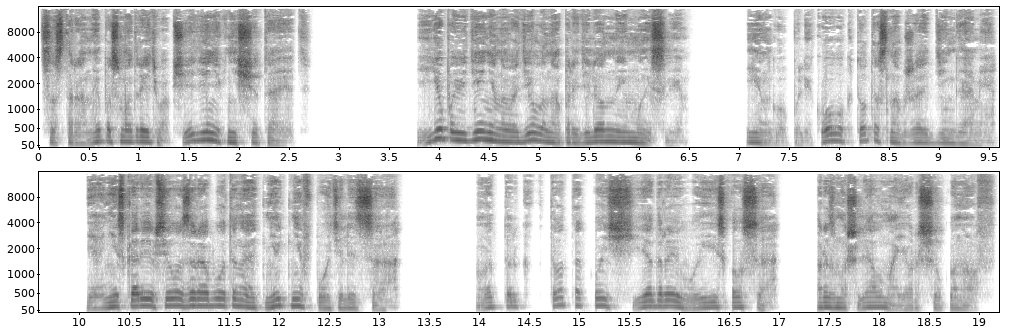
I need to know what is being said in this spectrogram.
Со стороны посмотреть вообще денег не считает. Ее поведение наводило на определенные мысли. Ингу Полякова кто-то снабжает деньгами. И они, скорее всего, заработаны отнюдь не в поте лица. Вот только кто такой щедрый выискался, размышлял майор Щелкунов.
